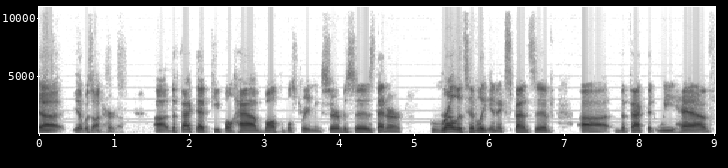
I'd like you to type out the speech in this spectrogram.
Uh, it was unheard of. Uh, the fact that people have multiple streaming services that are relatively inexpensive, uh, the fact that we have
